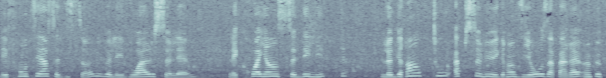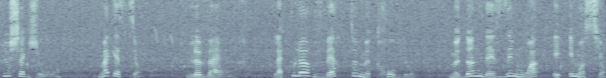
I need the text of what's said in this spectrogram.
les frontières se dissolvent, les voiles se lèvent, les croyances se délitent, le grand tout absolu et grandiose apparaît un peu plus chaque jour. Ma question, le vert, la couleur verte me trouble, me donne des émois et émotions.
